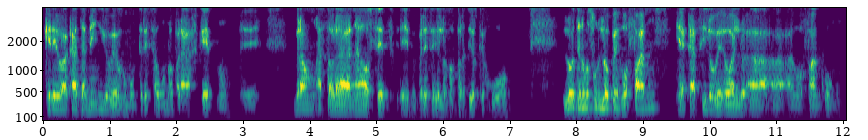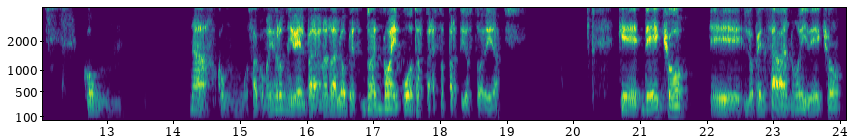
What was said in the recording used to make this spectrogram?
creo acá también yo veo como un 3 a 1 para Gasquet, ¿no? Brown hasta ahora ha ganado sets, eh, me parece que los dos partidos que jugó. Luego tenemos un López Gofán, que acá sí lo veo a, a, Gofán con, con, nada, con, o sea, con mayor nivel para ganar a López. No, no hay cuotas para estos partidos todavía. Que de hecho eh, lo pensaba, ¿no? Y de hecho,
